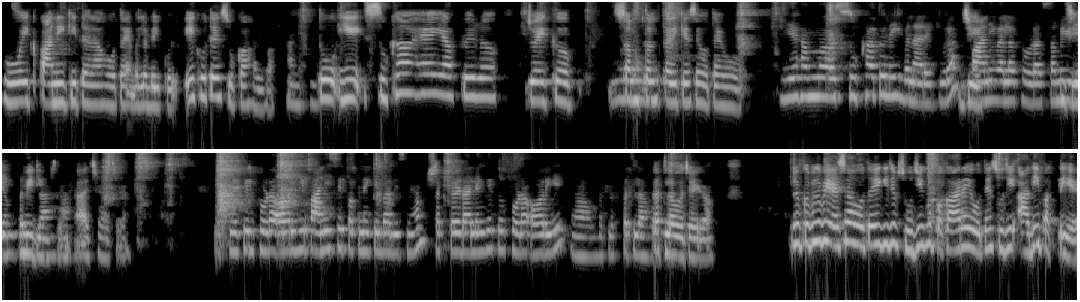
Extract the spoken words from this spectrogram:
वो एक पानी की तरह होता है मतलब बिल्कुल। एक होता है सूखा हलवा। हाँ तो ये सूखा है या फिर जो एक समतल तरीके से होता है वो? ये हम सूखा तो नहीं बना रहे पूरा। पानी वाला थोड़ा सा मीडियम मीडियम से। हाँ। अच्छा अच्छा। इसमें फिर थोड़ा और ये पानी से पकने के बाद इसमें हम शक्कर डालेंगे तो थोड़ा और ये अ, मतलब पतला हो पतला हो जाएगा। मतलब कभी कभी ऐसा होता है कि जब सूजी को पका रहे होते हैं सूजी आधी पकती है।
